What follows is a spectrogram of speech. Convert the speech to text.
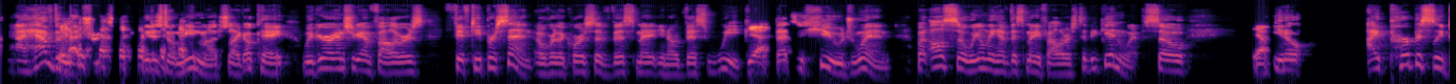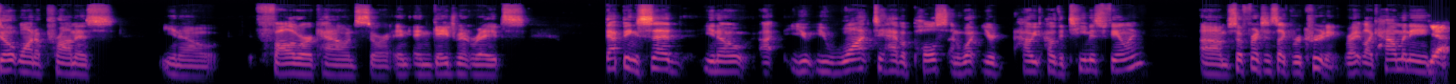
I have the metrics. They just don't mean much. Like, okay, we grew our Instagram followers fifty percent over the course of this, you know, this week. Yeah. that's a huge win. But also, we only have this many followers to begin with. So, Yeah. you know, I purposely don't want to promise, you know, follower counts or en- engagement rates. That being said, you know, I, you you want to have a pulse on what your how how the team is feeling. Um, so, for instance, like recruiting, right? Like how many Yeah.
